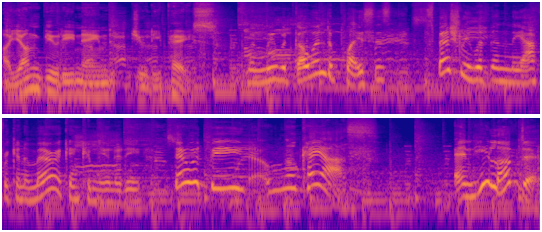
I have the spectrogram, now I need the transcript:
a young beauty named Judy Pace. When we would go into places, especially within the African American community, there would be a little chaos. And he loved it.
